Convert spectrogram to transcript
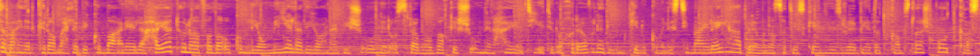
مستمعينا الكرام أهلا بكم معنا إلى حياتنا فضاؤكم اليومي الذي يعنى بشؤون الأسرة وباقي الشؤون الحياتية الأخرى والذي يمكنكم الاستماع اليه عبر منصة سكاي نيوز dot com slash podcast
